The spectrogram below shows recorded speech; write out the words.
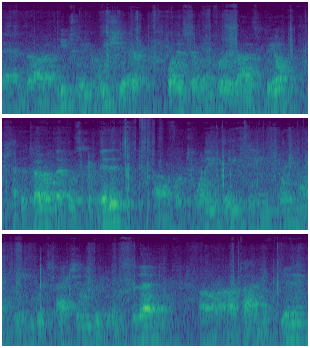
And uh, each week we share what has come in for the Arise and Build and the total that was committed uh, for 2018-2019, which actually begins today. Uh, our time of giving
